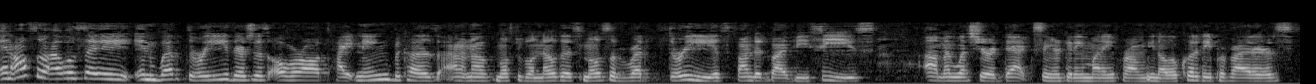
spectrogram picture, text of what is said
and also I will say in Web three, there's just overall tightening because I don't know if most people know this. Most of Web three is funded by VCs, um, unless you're a DEX and you're getting money from you know liquidity providers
